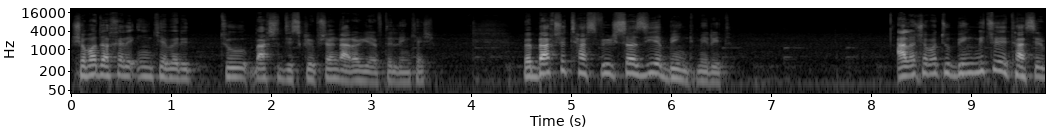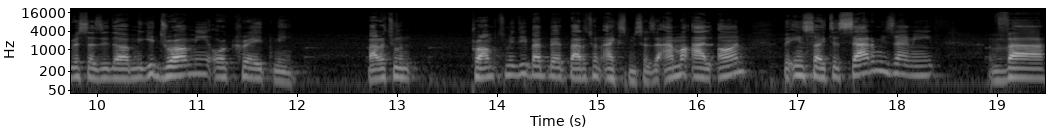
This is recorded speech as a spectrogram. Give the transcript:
شما داخل این که برید تو بخش description قرار گرفته لینکش. به بخش تصویرسازی بینگ میرید. الان شما تو بینگ می‌تونید تصویر بسازید میگی draw me or create me. براتون پرامپت میدی بعد براتون عکس می‌سازه. اما الان به این سایت سر می‌زنید و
